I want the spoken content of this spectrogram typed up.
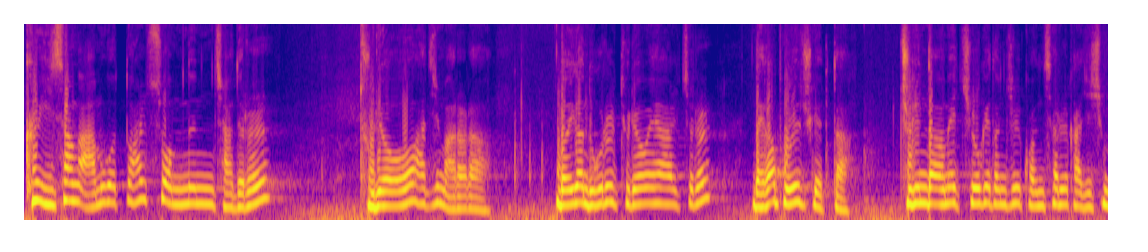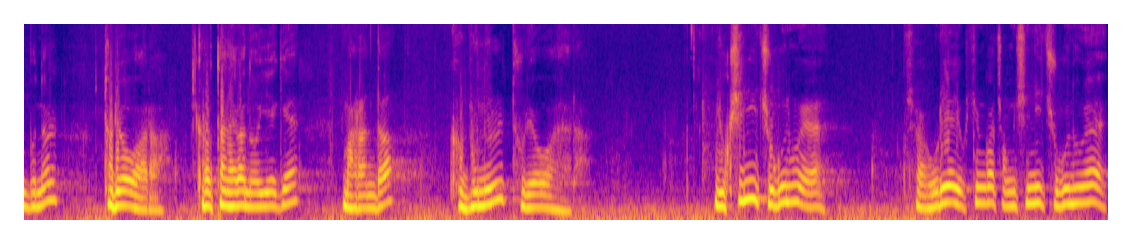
그 이상 아무것도 할 수 없는 자들을 두려워하지 말아라. 너희가 누구를 두려워해야 할지를 내가 보여주겠다. 죽인 다음에 지옥에 던질 권세를 가지신 분을 두려워하라. 그렇다 내가 너희에게 말한다. 그분을 두려워하라. 육신이 죽은 후에, 자, 우리의 육신과 정신이 죽은 후에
